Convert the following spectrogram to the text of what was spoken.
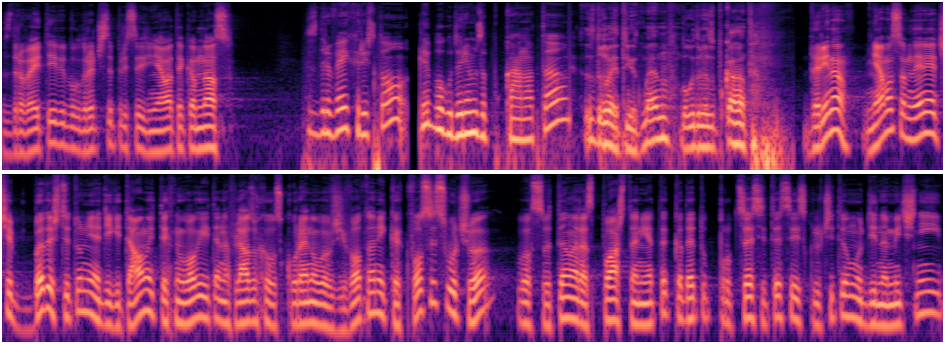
Здравейте и ви благодаря, че се присъединявате към нас. Здравей, Христо, и благодарим за поканата. Здравейте и от мен, благодаря за поканата. Дарина, няма съмнение, че бъдещето ни е дигитално и технологиите навлязоха ускорено в живота ни. Какво се случва, в света на разплащанията, където процесите са изключително динамични и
